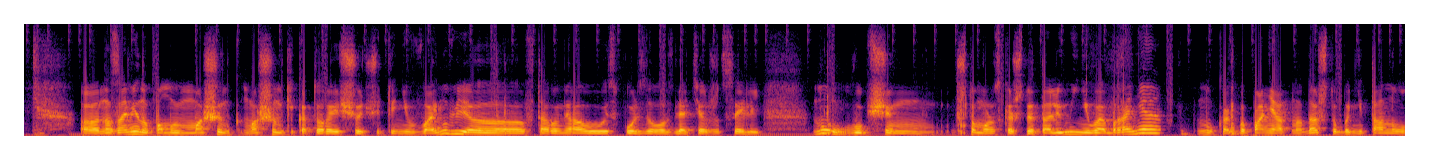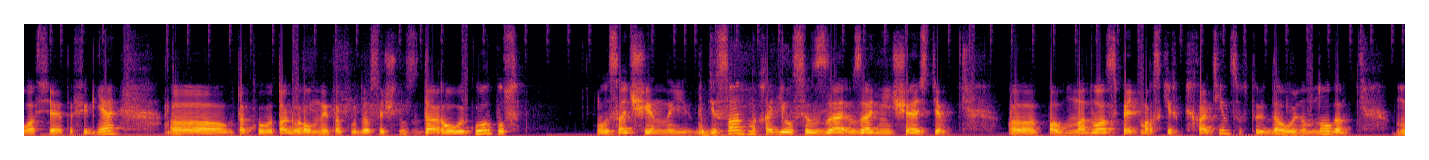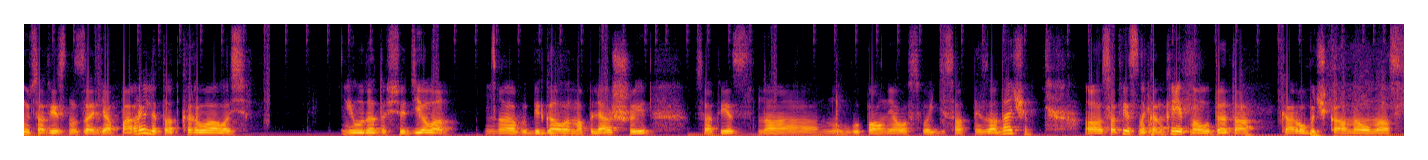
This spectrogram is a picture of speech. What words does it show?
А, на замену, по-моему, машин, машинки, которая еще чуть ли не в войну э, Вторую мировую использовалась для тех же целей. Ну, в общем, что можно сказать, что это алюминиевая броня, ну, как бы понятно, да, чтобы не тонула вся эта фигня. Э, такой вот огромный, такой достаточно здоровый корпус – высоченный десант находился в, за, в задней части э, на 25 морских пехотинцев, то есть довольно много. Ну и, соответственно, сзади аппарель это открывалось. И вот это все дело э, выбегало на пляж и, соответственно, ну, выполняло свои десантные задачи. Э, соответственно, конкретно вот эта коробочка, она у нас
